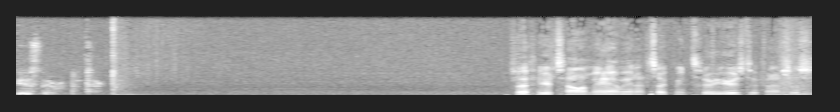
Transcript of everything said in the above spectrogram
Is there a detective? So if you're telling me, I mean, it took me two years to finish this.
